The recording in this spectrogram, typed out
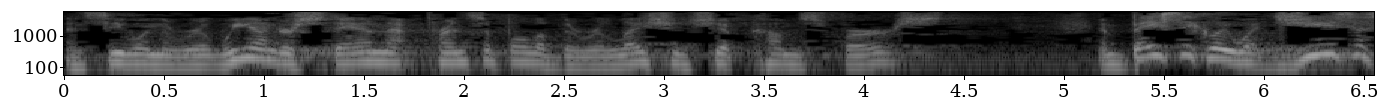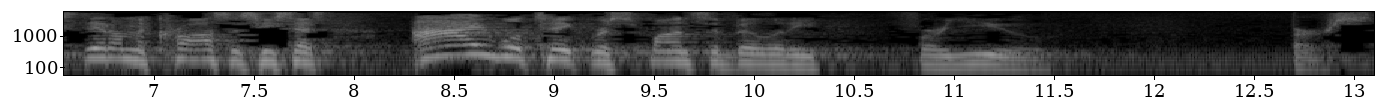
And see, when the re- we understand that principle of the relationship comes first, and basically what Jesus did on the cross is He says, I will take responsibility for you first.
